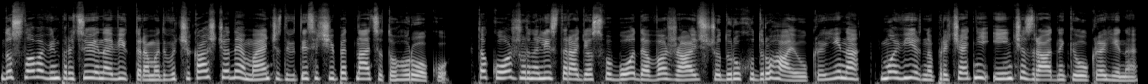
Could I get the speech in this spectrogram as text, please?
До слова, він працює на Віктора Медведчука щонайменше з 2015 року. Також журналісти Радіо Свобода вважають, що до руху Другая Україна ймовірно причетні інші зрадники України,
